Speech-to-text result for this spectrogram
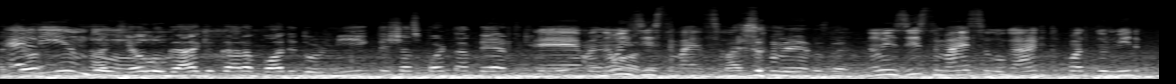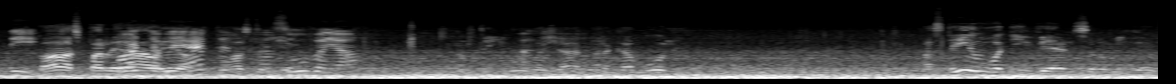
Aqui É o- lindo. Aqui é o lugar que o cara pode dormir e deixar as portas abertas. É, mas não existe mais esse Mais ou menos, né? Não existe mais esse lugar que tu pode dormir de parreiral porta aí, ó. aberta, Mostra as uvas aí, ó. Que não tem uva Ali. já, agora acabou, né? Mas tem uva de inverno, se eu não me engano.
